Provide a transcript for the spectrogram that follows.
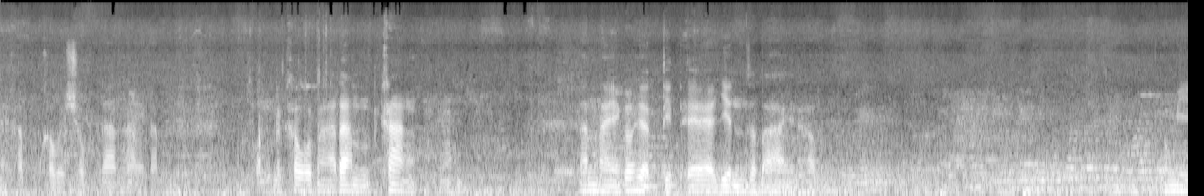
นะครับเข้าไปชมด้านในกันผมจะเข้ามาด้านข้าง ด้านในก็จะติดแอร์เย็นสบายนะครับ ก็มี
